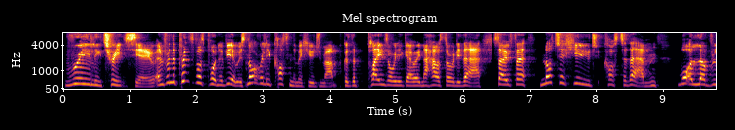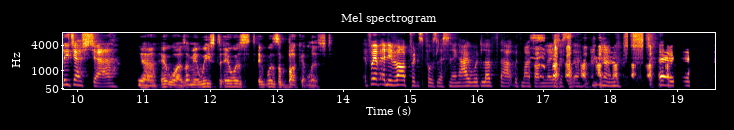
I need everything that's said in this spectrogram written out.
really treats you. And from the principal's point of view, it's not really costing them a huge amount because the plane's already going, the house is already there. So for not a huge cost to them, what a lovely gesture. Yeah, it was. I mean, we st- it was it was a bucket list if we have any of our principals listening, I would love that with my family. Just uh,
